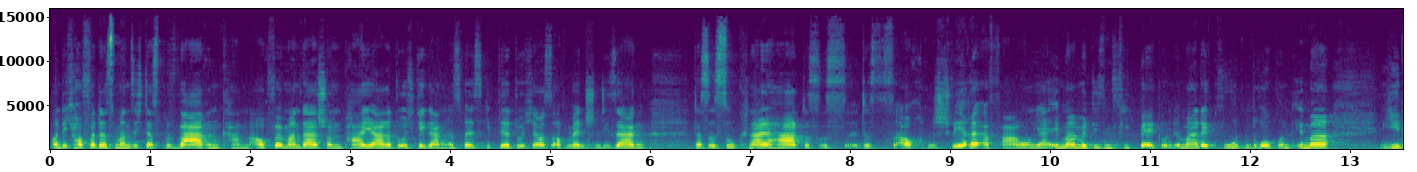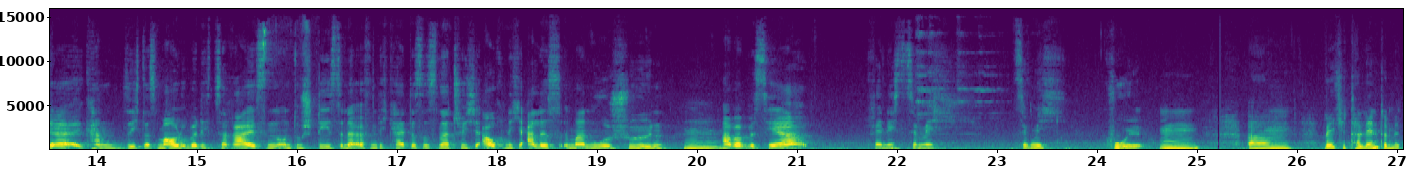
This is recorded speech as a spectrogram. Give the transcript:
Und ich hoffe, dass man sich das bewahren kann, auch wenn man da schon ein paar Jahre durchgegangen ist, weil es gibt ja durchaus auch Menschen, die sagen, das ist so knallhart, das ist, das ist auch eine schwere Erfahrung, ja, immer mit diesem Feedback und immer der Quotendruck und immer jeder kann sich das Maul über dich zerreißen und du stehst in der Öffentlichkeit. Das ist natürlich auch nicht alles immer nur schön. Mhm. Aber bisher fände ich es ziemlich, ziemlich cool. Mhm. Ähm, welche Talente mit,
